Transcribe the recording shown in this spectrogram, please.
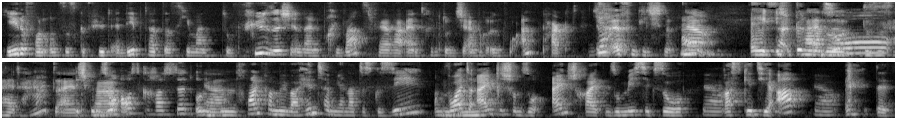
jede von uns das gefühlt erlebt hat, dass jemand so physisch in deine Privatsphäre eindringt und dich einfach irgendwo anpackt Ja. im öffentlichen Raum. Ja. Ey, ich halt bin also, so, das ist halt hart einfach. ich bin so ausgerastet und Ja. ein Freund von mir war hinter mir und hat das gesehen und Mhm. wollte eigentlich schon so einschreiten, so mäßig so, Ja. was geht hier ab? Ja. Der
